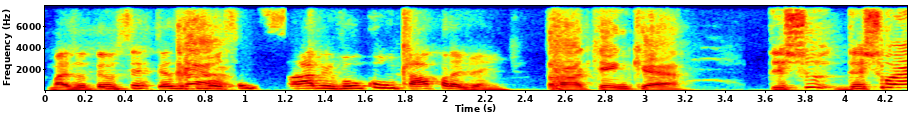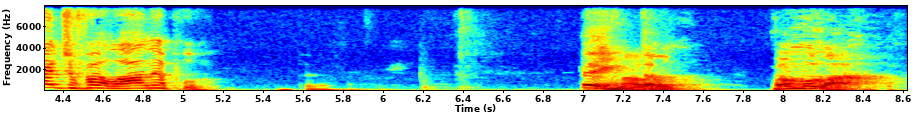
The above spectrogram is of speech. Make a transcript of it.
Mas eu tenho certeza Cara, que vocês sabem e vão contar pra gente. Tá, quem quer? Deixa, deixa o Ed falar, né, pô? Bem, então, vamos lá.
